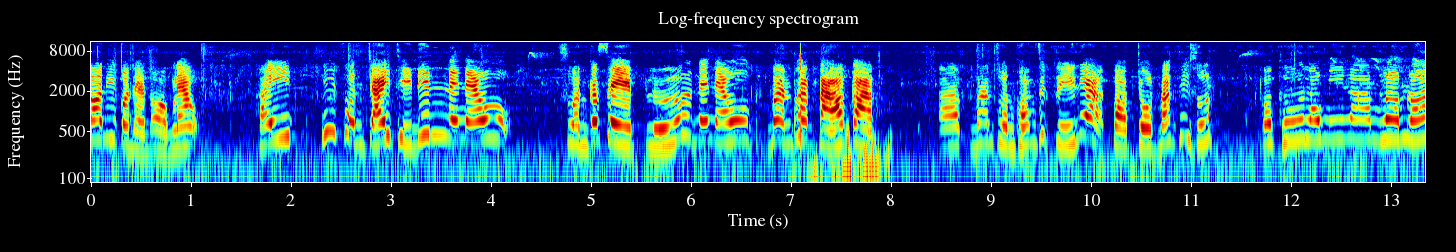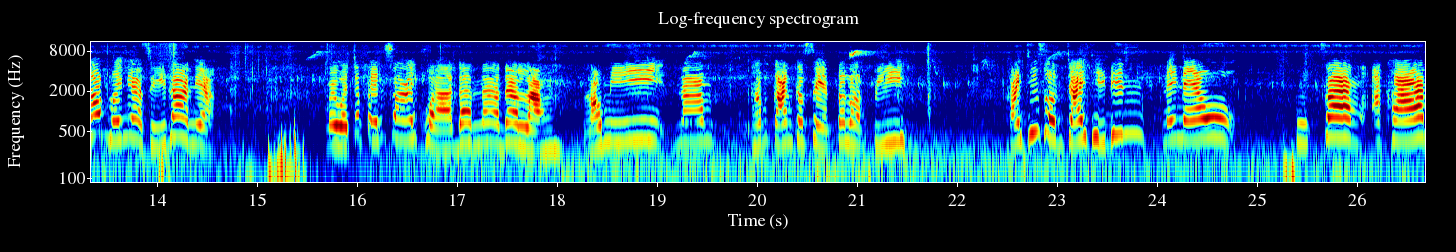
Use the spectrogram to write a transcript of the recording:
ตอนนี้ก็แดดออกแล้ว ใครที่สนใจที่ดินในแนวสวนเกษตรหรือในแนวบ้านภาคตากอากาศ บ้านส่วนของสิบสีเนี่ยตอบโจทย์มากที่สุด ก็คือเรามีน้ำเริ่มรอบเลยเนี่ยสีด้านเนี่ยไม่ว่าจะเป็นซ้ายขวาด้านหน้าด้านหลัง เรามีน้ำทำการเกษตรตลอดปี ใครที่สนใจที่ดินในแนวปลูกสร้างอาคาร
